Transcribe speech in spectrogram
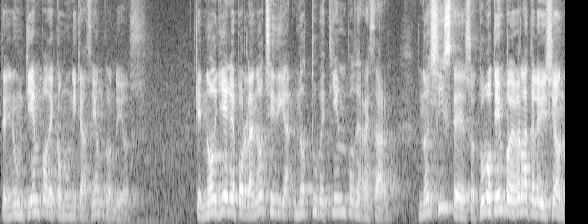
Tener un tiempo de comunicación con Dios. Que no llegue por la noche y diga, no tuve tiempo de rezar. No existe eso. Tuvo tiempo de ver la televisión,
